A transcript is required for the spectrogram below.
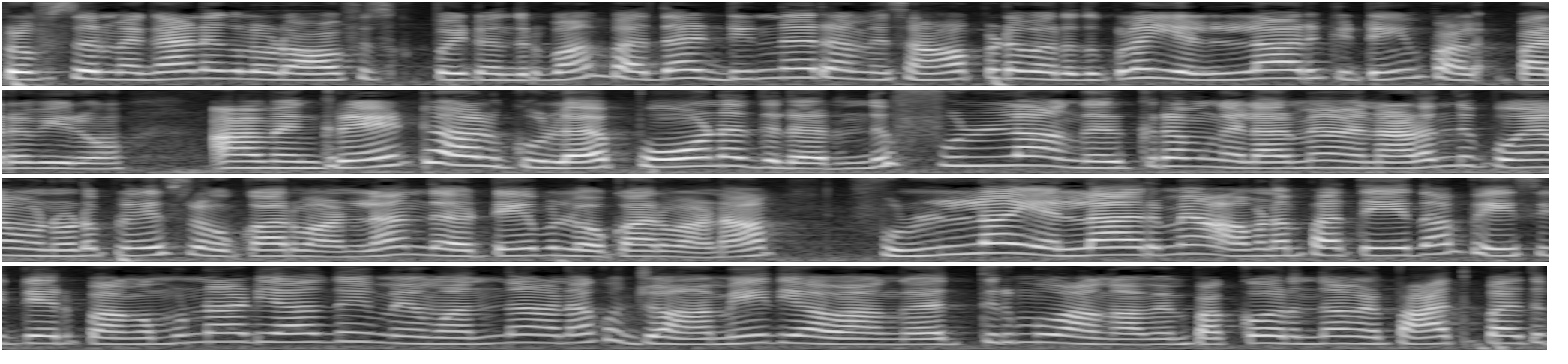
ப்ரொஃபஸர் மெக்கானிக்கலோட ஆஃபீஸ்க்கு போயிட்டு வந்திருப்பான். பார்த்தா டின்னர் அவன் சாப்பிட வர்றதுக்குள்ளே எல்லாருக்கிட்டேயும் பல பரவிடும் அவன் கிரேட் ஹால்குள்ளே போனதுலேருந்து ஃபுல்லாக அங்கே இருக்கிறவங்க எல்லாருமே அவன் நடந்து போய் அவனோட பிளேஸில் உட்காருவான்ல அந்த டேபிளில் உட்காருவானா? ஃபுல்லாக எல்லாருமே அவனை பார்த்தே தான் பேசிகிட்டே இருப்பாங்க. முன்னாடியாவது இவன் வந்தானா கொஞ்சம் அமைதியாவாங்க திரும்புவாங்க. அவன் பக்கம் இருந்து அவனை பார்த்து பார்த்து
